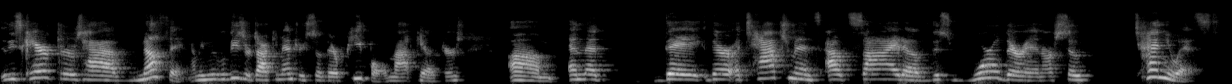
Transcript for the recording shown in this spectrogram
these characters have nothing. I mean these are documentaries so they're people not characters. Um, and that they their attachments outside of this world they're in are so tenuous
